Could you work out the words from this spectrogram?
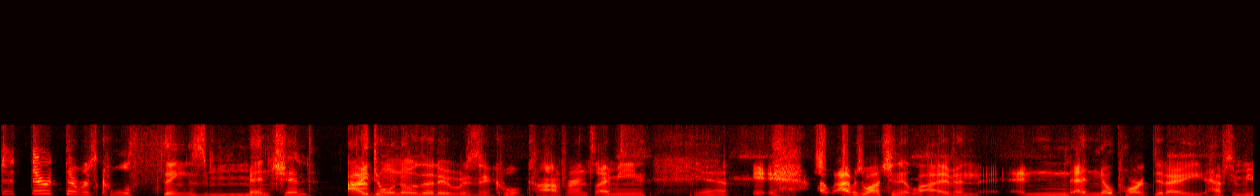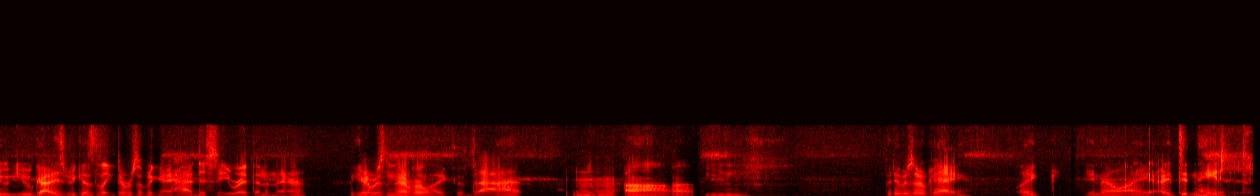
There- There, was cool things mentioned. I don't know that it was a cool conference. I mean, yeah, it, I, I was watching it live, and and at no part did I have to mute you guys because like there was something I had to see right then and there. Like it was never like that. hmm Um, but it was okay. Like you know, I I didn't hate it.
